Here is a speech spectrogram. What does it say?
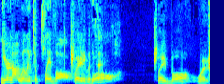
You're not willing to play ball. Play they would say. ball. Play ball. What?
